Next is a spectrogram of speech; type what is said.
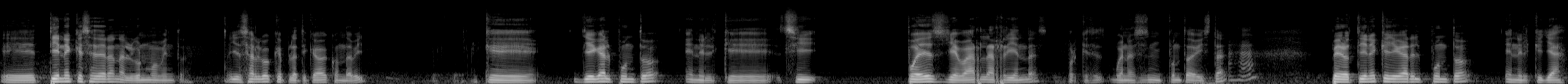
eh, tiene que ceder en algún momento. Y es algo que platicaba con David, que llega al punto en el que si puedes llevar las riendas, porque ese es- bueno, ese es mi punto de vista, Ajá. pero tiene que llegar el punto en el que ya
